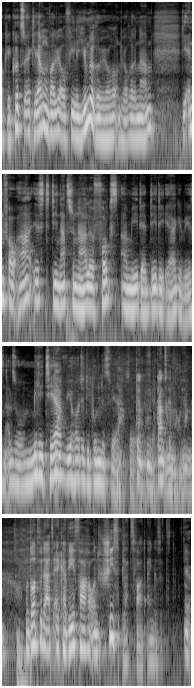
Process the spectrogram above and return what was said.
Okay, kurz zur Erklärung, weil wir auch viele jüngere Hörer und Hörerinnen haben. Die NVA ist die nationale Volksarmee der DDR gewesen, also Militär wie heute die Bundeswehr. so Gen- ungefähr. Ganz genau, ja. Und dort wird er als LKW-Fahrer und Schießplatzwart eingesetzt. Ja.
